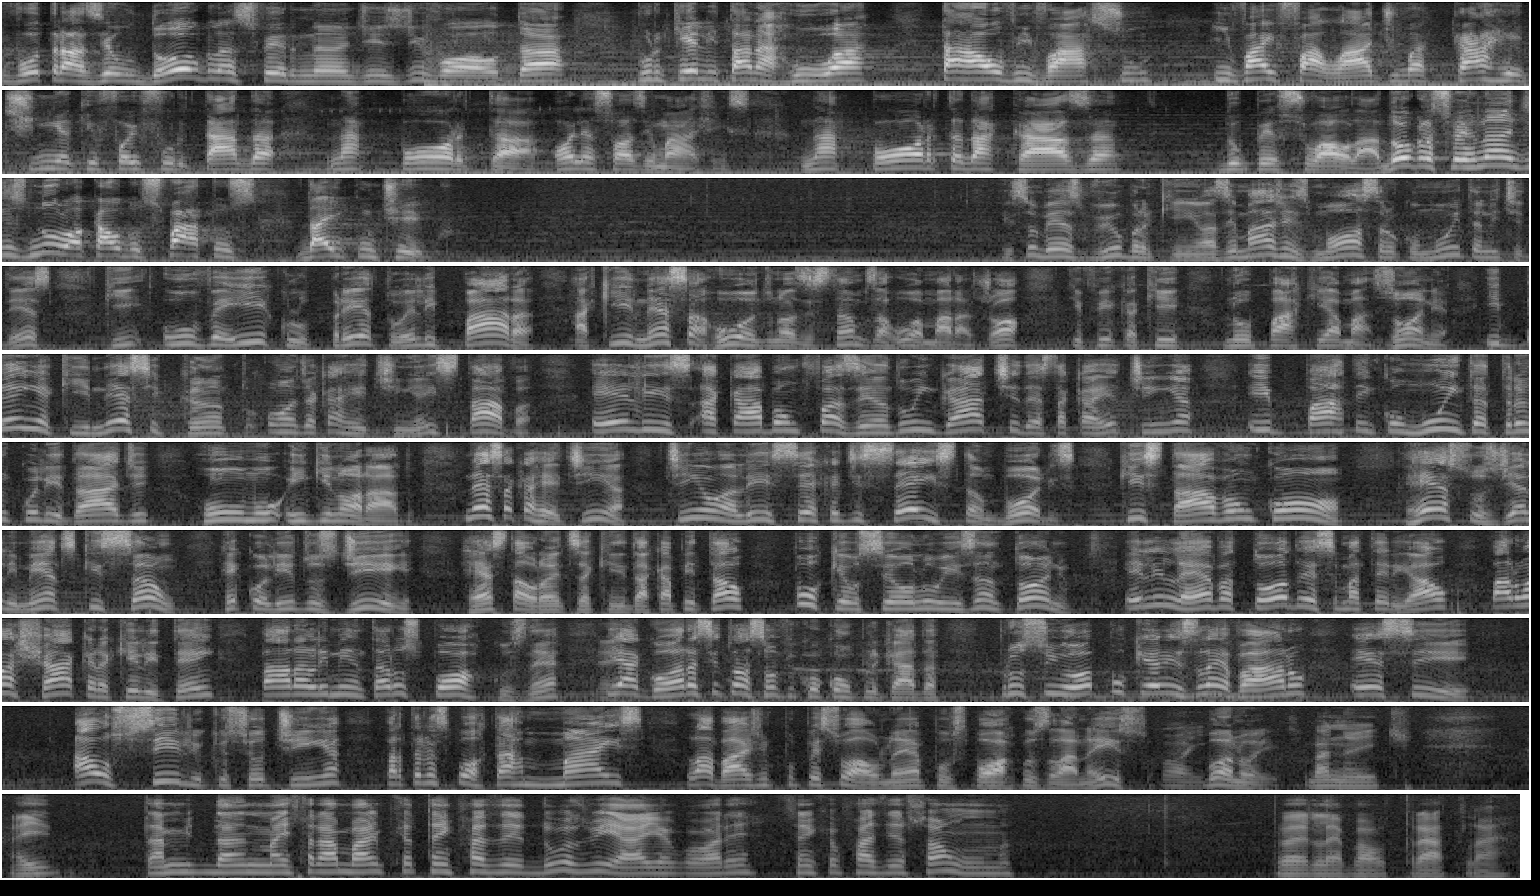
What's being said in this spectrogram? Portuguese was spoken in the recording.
Vou trazer o Douglas Fernandes de volta, porque ele tá na rua, tá ao vivaço e vai falar de uma carretinha que foi furtada na porta. Olha só as imagens. Na porta da casa do pessoal lá. Douglas Fernandes, no local dos fatos, daí contigo. Isso mesmo, viu, Branquinho? As imagens mostram com muita nitidez que o veículo preto, ele para aqui nessa rua onde nós estamos, a rua Marajó, que fica aqui no Parque Amazônia. E bem aqui nesse canto onde a carretinha estava, eles acabam fazendo o engate desta carretinha e partem com muita tranquilidade rumo ignorado. Nessa carretinha tinham ali cerca de seis tambores que estavam com restos de alimentos que são recolhidos de restaurantes aqui da capital, porque o seu Luiz Antônio, ele leva todo esse material para uma chácara que ele tem para alimentar os porcos, né? É. E agora a situação ficou complicada para o senhor, porque eles levaram esse auxílio que o senhor tinha para transportar mais lavagem para o pessoal, né? Para os porcos lá, não é isso? Oi. Boa noite. Boa noite. Aí tá me dando mais trabalho porque eu tenho que fazer duas viagens agora, sem que eu fazia só uma para levar o trato lá.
